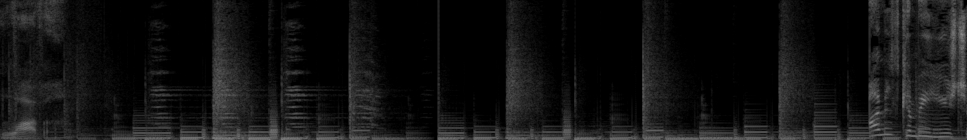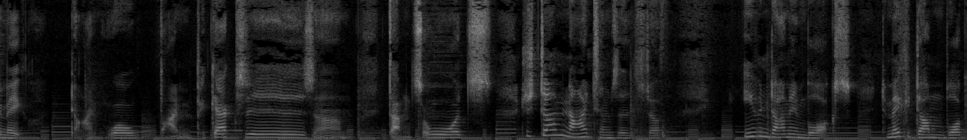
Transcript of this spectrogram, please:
lava. Diamonds can be used to make diamond, well, diamond pickaxes, um, diamond swords, just diamond items and stuff. Even diamond blocks. To make a diamond block,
